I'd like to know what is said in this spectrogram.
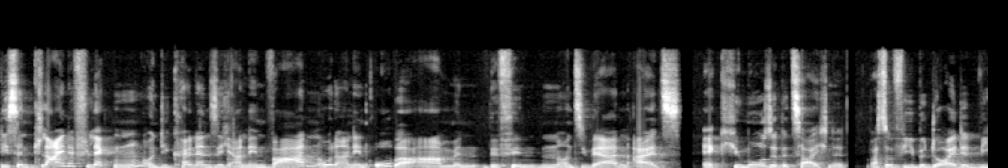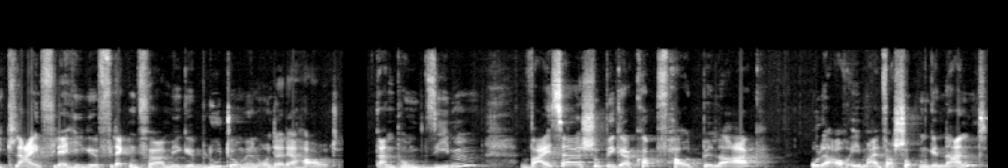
Dies sind kleine Flecken und die können sich an den Waden oder an den Oberarmen befinden und sie werden als Ekchymose bezeichnet, was so viel bedeutet wie kleinflächige, fleckenförmige Blutungen unter der Haut. Dann Punkt 7, weißer, schuppiger Kopfhautbelag oder auch eben einfach Schuppen genannt.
